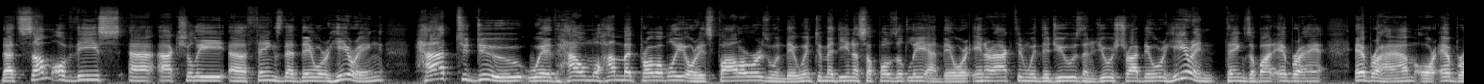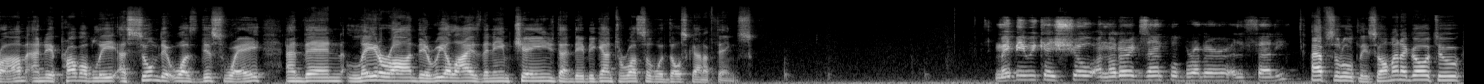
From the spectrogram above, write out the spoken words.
that some of these uh, actually uh, things that they were hearing had to do with how Muhammad probably or his followers, when they went to Medina supposedly and they were interacting with the Jews and the Jewish tribe, they were hearing things about Abraham, Abraham or Abram, and they probably assumed it was this way. And then later on, they realized the name changed and they began to wrestle with those kind of things. Maybe we can show another example, Brother Al Fadi. Absolutely. So I'm going to go to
